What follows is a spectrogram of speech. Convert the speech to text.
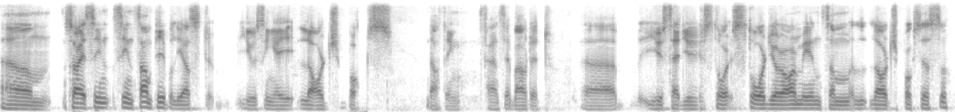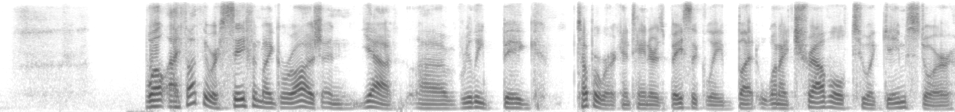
Um, so I've seen seen some people just using a large box, nothing fancy about it. Uh, you said you store, stored your army in some large boxes. Well, I thought they were safe in my garage, and yeah, uh, really big Tupperware containers, basically. But when I travel to a game store,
